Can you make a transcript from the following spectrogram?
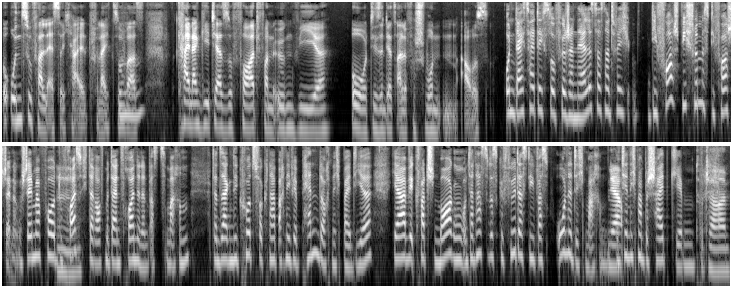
unzuverlässig halt, vielleicht sowas. Mhm. Keiner geht ja sofort von irgendwie, oh, die sind jetzt alle verschwunden aus. Und gleichzeitig so für Janelle ist das natürlich die Vor wie schlimm ist die Vorstellung? Stell dir mal vor, du Mhm. freust dich darauf, mit deinen Freundinnen was zu machen. Dann sagen die kurz vor knapp, ach nee, wir pennen doch nicht bei dir. Ja, wir quatschen morgen. Und dann hast du das Gefühl, dass die was ohne dich machen Ja. und dir nicht mal Bescheid geben. Total.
